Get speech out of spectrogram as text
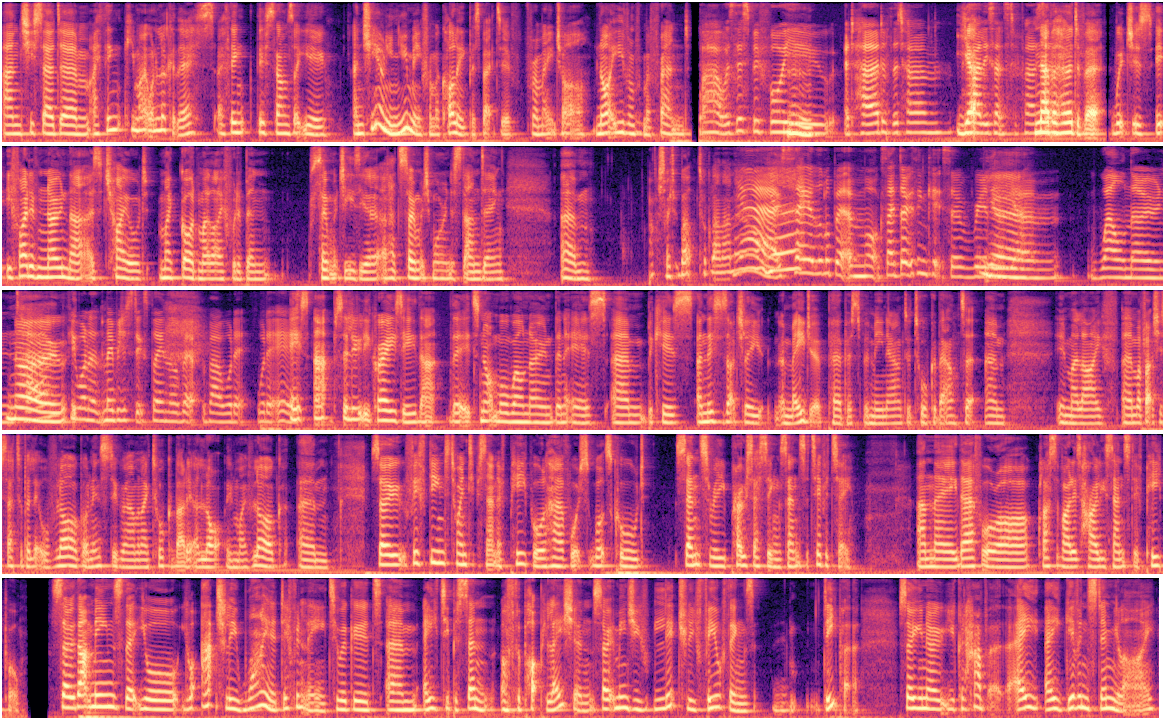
And she said, um, I think you might want to look at this. I think this sounds like you. And she only knew me from a colleague perspective from HR, not even from a friend. Wow, was this before you mm. had heard of the term yeah, highly sensitive person? Never heard of it, which is, if I'd have known that as a child, my God, my life would have been so much easier. I'd had so much more understanding. Um, should I talk about talk about that now? Yeah, yeah. say a little bit more because I don't think it's a really yeah. um, well known. No, term. if you want to maybe just explain a little bit about what it what it is. It's absolutely crazy that that it's not more well known than it is. Um, because and this is actually a major purpose for me now to talk about it. Um, in my life, um, I've actually set up a little vlog on Instagram, and I talk about it a lot in my vlog. Um, so, fifteen to twenty percent of people have what's what's called sensory processing sensitivity, and they therefore are classified as highly sensitive people. So that means that you're you're actually wired differently to a good um, eighty percent of the population. So it means you literally feel things deeper. So you know you could have a a given stimuli,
